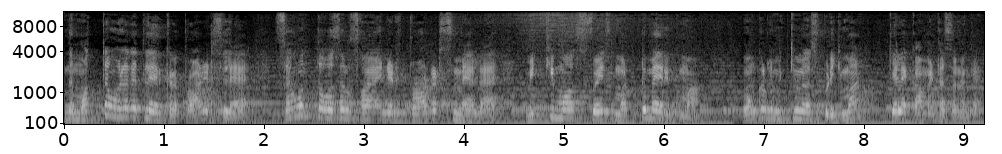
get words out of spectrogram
இந்த மொத்த உலகத்தில் இருக்கிற ப்ராடக்ட்ஸில் seven thousand five hundred products மேலே மிக்கி மவுஸ் ஃபேஸ் மட்டுமே இருக்குமா? உங்களுக்கு மிக்கி மவுஸ் பிடிக்குமா? கீழே காமெண்ட்டில் சொல்லுங்கள்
